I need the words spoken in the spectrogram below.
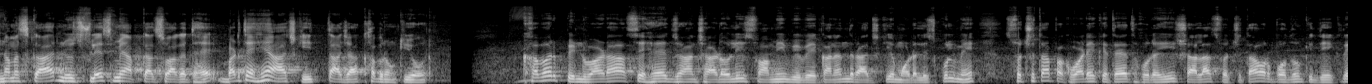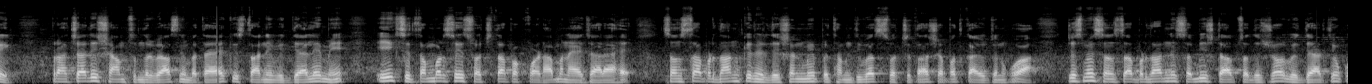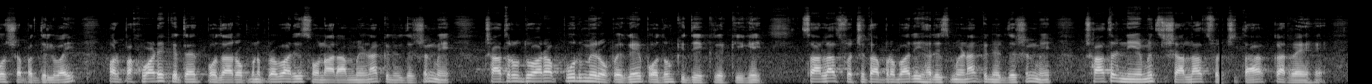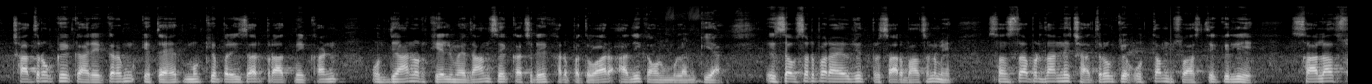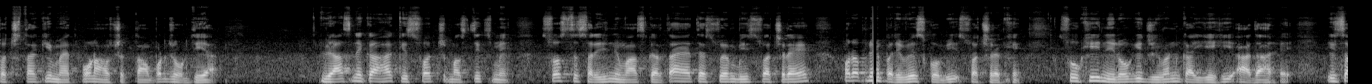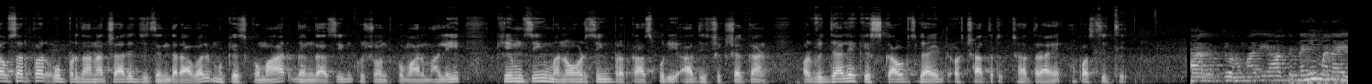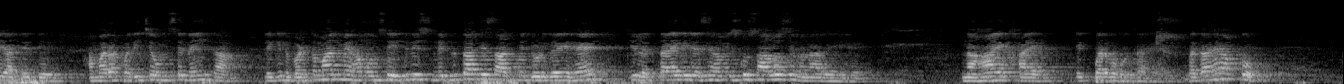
नमस्कार, news flash में आपका स्वागत है। बढ़ते हैं आज की ताज़ा खबरों की ओर। खबर, पिंडवाड़ा से है, जहाँ झाड़ोली स्वामी विवेकानंद राजकीय मॉडल स्कूल में स्वच्छता पखवाड़े के तहत हो रही शाला स्वच्छता और पौधों की देखरेख। प्राचार्य श्याम सुंदर व्यास ने बताया कि स्थानीय विद्यालय में एक सितंबर से स्वच्छता पखवाड़ा मनाया जा रहा है। संस्था प्रधान के निर्देशन में प्रथम दिवस स्वच्छता शपथ का आयोजन हुआ, जिसमें संस्था प्रधान ने सभी स्टाफ सदस्यों और विद्यार्थियों को शपथ दिलवाई और पखवाड़े के तहत पौधारोपण प्रभारी सोनाराम मीणा के निर्देशन में छात्रों द्वारा पूर्व में रोपे गए पौधों की देखरेख की गई। शाला स्वच्छता प्रभारी हरीश मीणा के निर्देशन में छात्र नियमित शाला स्वच्छता कर रहे हैं। छात्रों के कार्यक्रम के तहत मुख्य परिसर, प्राथमिक खंड, उद्यान और खेल मैदान से कचरे, खरपतवार आदि का उन्मूलन किया। इस अवसर पर आयोजित प्रसार भाषण में संस्था प्रधान ने छात्रों के उत्तम स्वास्थ्य के लिए साला स्वच्छता की महत्वपूर्ण आवश्यकताओं पर ज़ोर दिया। व्यास ने कहा कि स्वच्छ मस्तिष्क में स्वस्थ शरीर निवास करता है तो स्वयं भी स्वच्छ रहें और अपने परिवेश को भी स्वच्छ रखें। सुखी, निरोगी जीवन का यही आधार है। इस अवसर पर उप प्रधानाचार्य जितेंद्र रावल, मुकेश कुमार, गंगा सिंह खुशवंत कुमार माली, खीम सिंह, मनोहर सिंह प्रकाशपुरी आदि शिक्षकगण और विद्यालय के स्काउट्स, गाइड और छात्र छात्राएँ उपस्थित थी। जो हमारे यहाँ पे नहीं मनाए जाते थे, हमारा परिचय उनसे नहीं था, लेकिन वर्तमान में हम उनसे इतनी स्निग्धता के साथ में जुड़ गए हैं कि लगता है कि जैसे हम इसको सालों से मना रहे हैं। नहाए खाए एक पर्व होता है। पता है आपको?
